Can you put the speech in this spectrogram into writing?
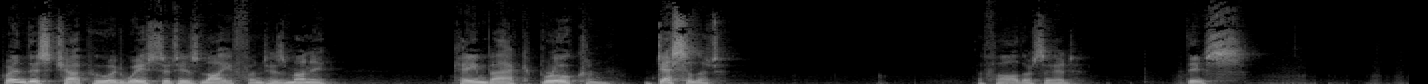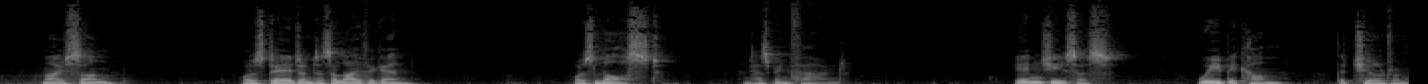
When this chap who had wasted his life and his money came back broken, desolate, the father said, This, my son, was dead and is alive again, was lost and has been found. In Jesus, we become the children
